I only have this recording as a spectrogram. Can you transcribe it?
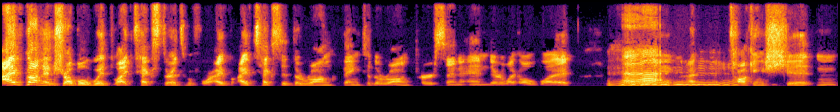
I've gotten in trouble with like text threads before. I've I've texted the wrong thing to the wrong person, and they're like, "Oh, what?" Uh, and I'm talking shit and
